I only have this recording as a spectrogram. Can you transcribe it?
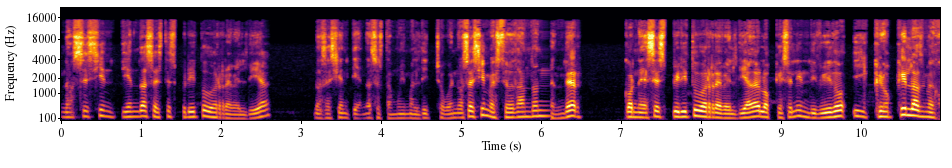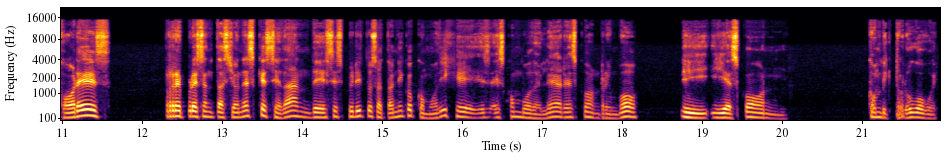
no sé si entiendas este espíritu de rebeldía, no sé si entiendas, está muy mal dicho, güey, no sé si me estoy dando a entender con ese espíritu de rebeldía de lo que es el individuo y creo que las mejores representaciones que se dan de ese espíritu satánico, como dije, es, con Baudelaire, es con Rimbaud y, es con, con Víctor Hugo, güey,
